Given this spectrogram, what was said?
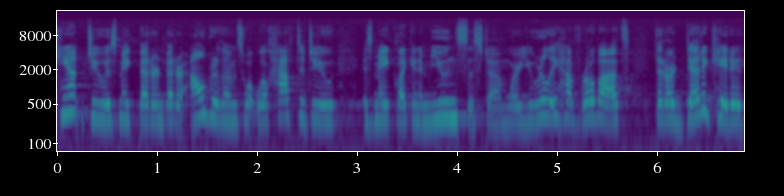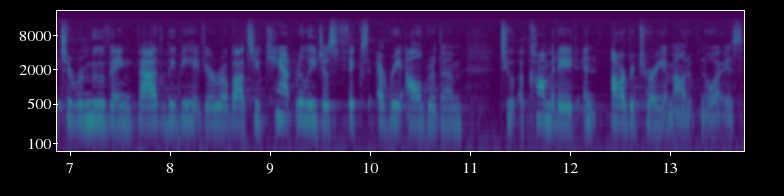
can't do is make better and better algorithms. What we'll have to do is make like an immune system where you really have robots that are dedicated to removing badly behavior robots. You can't really just fix every algorithm to accommodate an arbitrary amount of noise.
